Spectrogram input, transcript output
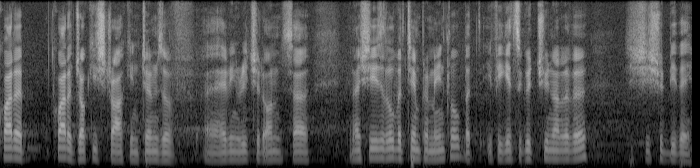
quite a quite a jockey strike in terms of uh, having Richard on. So you know, she's a little bit temperamental, but if he gets a good tune out of her, she should be there.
